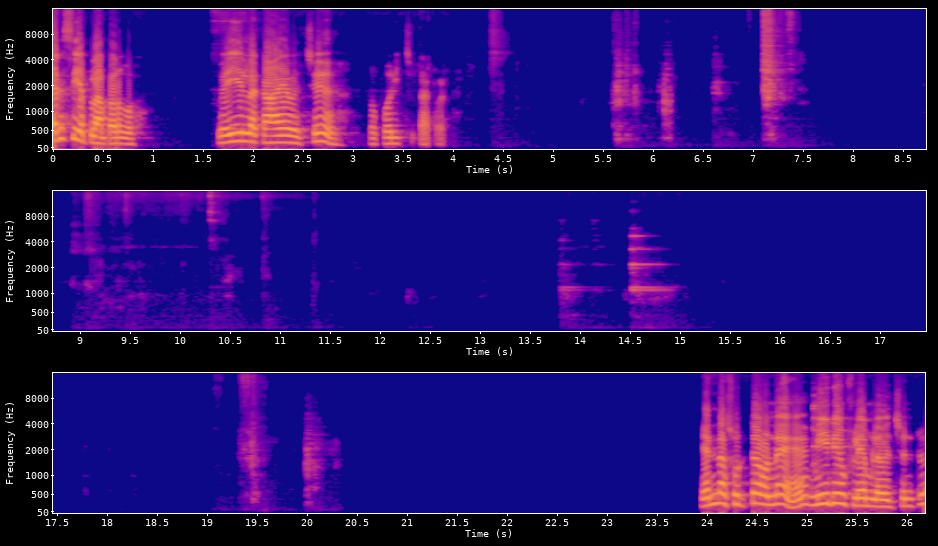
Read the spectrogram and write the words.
அரிசி எப்பலாம் பாருங்க. வெயில்ல காய வச்சு இப்போ பொறிச்சு காட்டுறேன். எண்ணெய் சுட்ட உடனே மீடியம் ஃப்ளேமில் வச்சுட்டு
